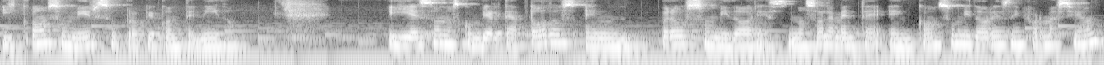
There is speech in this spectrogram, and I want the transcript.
y consumir su propio contenido y eso nos convierte a todos en prosumidores, no solamente en consumidores de información,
